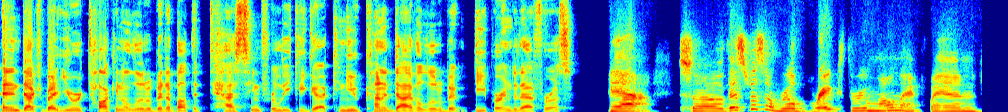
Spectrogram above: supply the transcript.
And Dr. Bett, you were talking a little bit about the testing for leaky gut. Can you kind of dive a little bit deeper into that for us? Yeah. So this was a real breakthrough moment when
